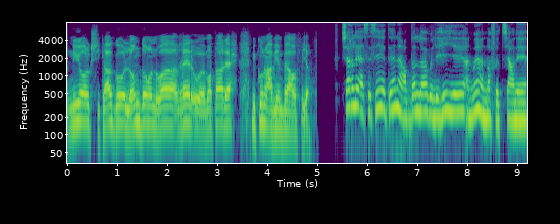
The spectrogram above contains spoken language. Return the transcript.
نيويورك، شيكاغو، لندن وغير مطارح بيكونوا عم ينباعوا فيها. شغلة أساسية تانية عبد الله واللي هي أنواع النفط يعني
